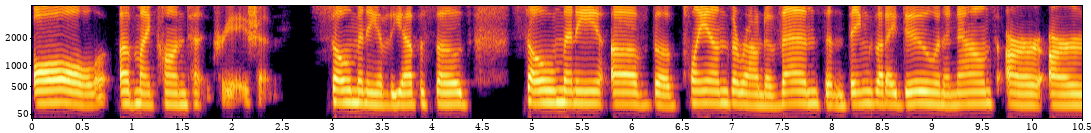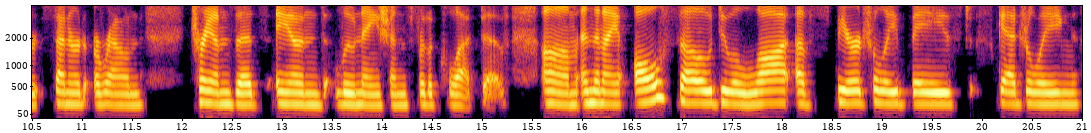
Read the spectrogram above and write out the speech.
all of my content creation. So many of the episodes, so many of the plans around events and things that I do and announce are, are centered around transits and lunations for the collective. Um, and then I also do a lot of spiritually based scheduling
